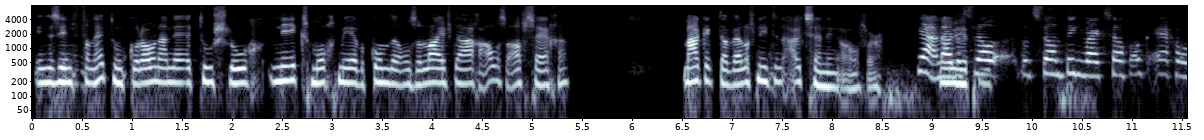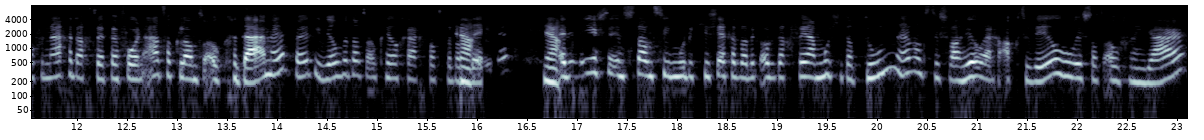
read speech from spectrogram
In de zin van, hè, toen corona net toesloeg, niks mocht meer, we konden onze live dagen, alles afzeggen maak ik daar wel of niet een uitzending over? Ja, nou, dat is, wel, dat is wel een ding waar ik zelf ook erg over nagedacht heb en voor een aantal klanten ook gedaan heb. Hè. Die wilden dat ook heel graag dat we dat deden. Ja. En in eerste instantie moet ik je zeggen dat ik ook dacht van ja, moet je dat doen? Hè? Want het is wel heel erg actueel. Hoe is dat over een jaar?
